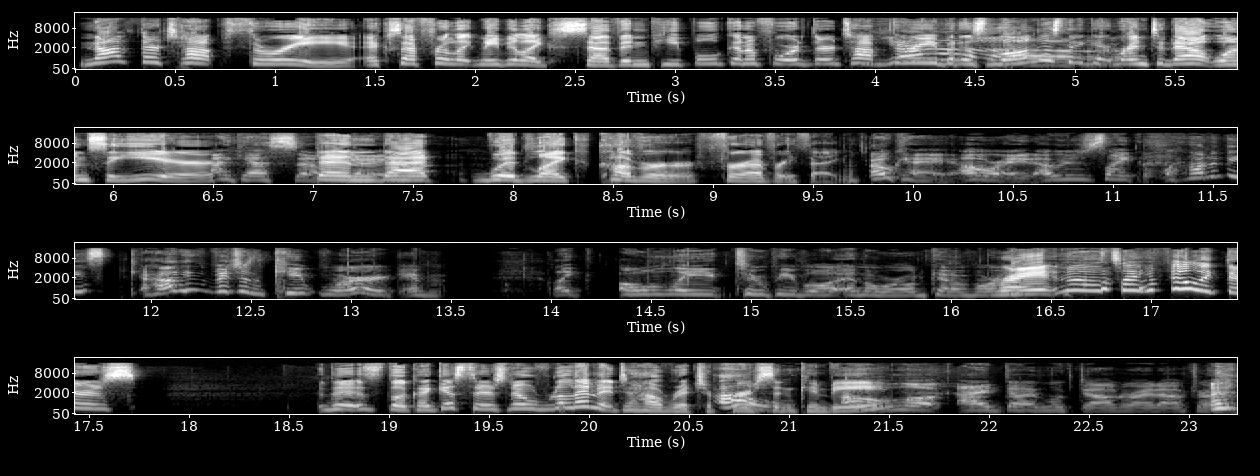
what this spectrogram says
Not their top three, except for like maybe like seven people can afford their top three. But as long as they get rented out once a year, I guess so. then yeah, yeah, that would like cover for everything. Okay, all right. I was just like, how do these how do these bitches keep work if like only two people in the world can afford Right? it? No, it's like I feel like there's there's look, I guess there's no limit to how rich a person Oh, can be. Oh, look, I, I looked down right after. I,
